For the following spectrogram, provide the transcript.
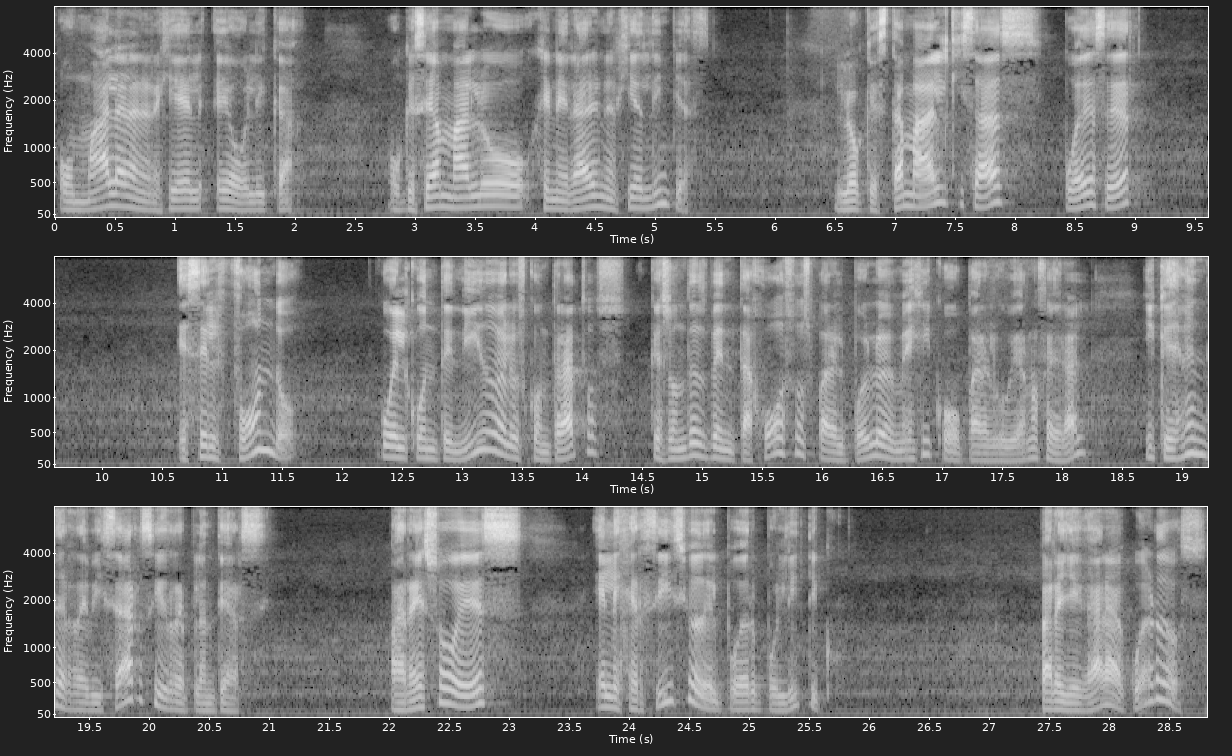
o mala la energía eólica o que sea malo generar energías limpias. Lo que está mal quizás puede ser es el fondo o el contenido de los contratos que son desventajosos para el pueblo de México o para el gobierno federal y que deben de revisarse y replantearse. Para eso es el ejercicio del poder político, para llegar a acuerdos.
